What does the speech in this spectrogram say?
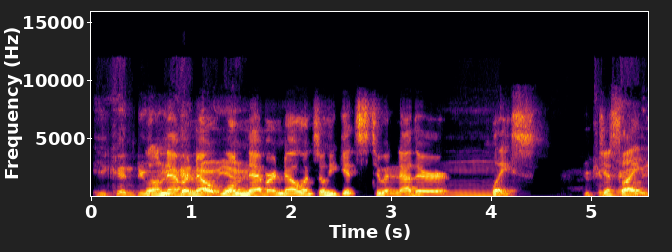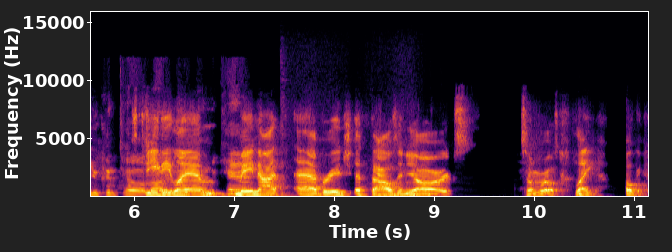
He can do. We'll never know. We'll never know until he gets to another mm. place. Just tell, like you can tell CeeDee Lamb may not average a thousand yards somewhere else. Like okay,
